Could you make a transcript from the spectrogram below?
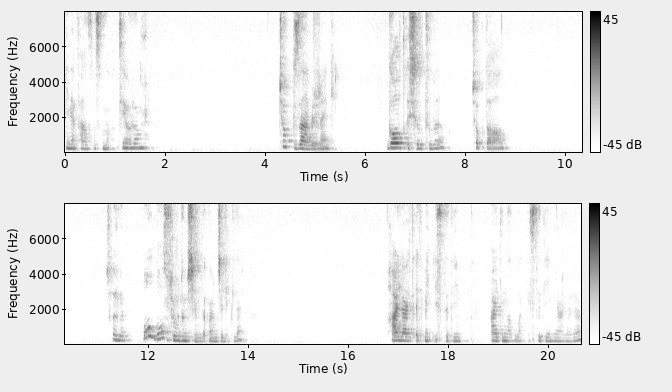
Yine fazlasını atıyorum. Çok güzel bir renk. Gold ışıltılı. Çok doğal. Şöyle bol bol sürdüm şimdi öncelikle. Highlight etmek istediğim, aydınlatmak istediğim yerlere.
